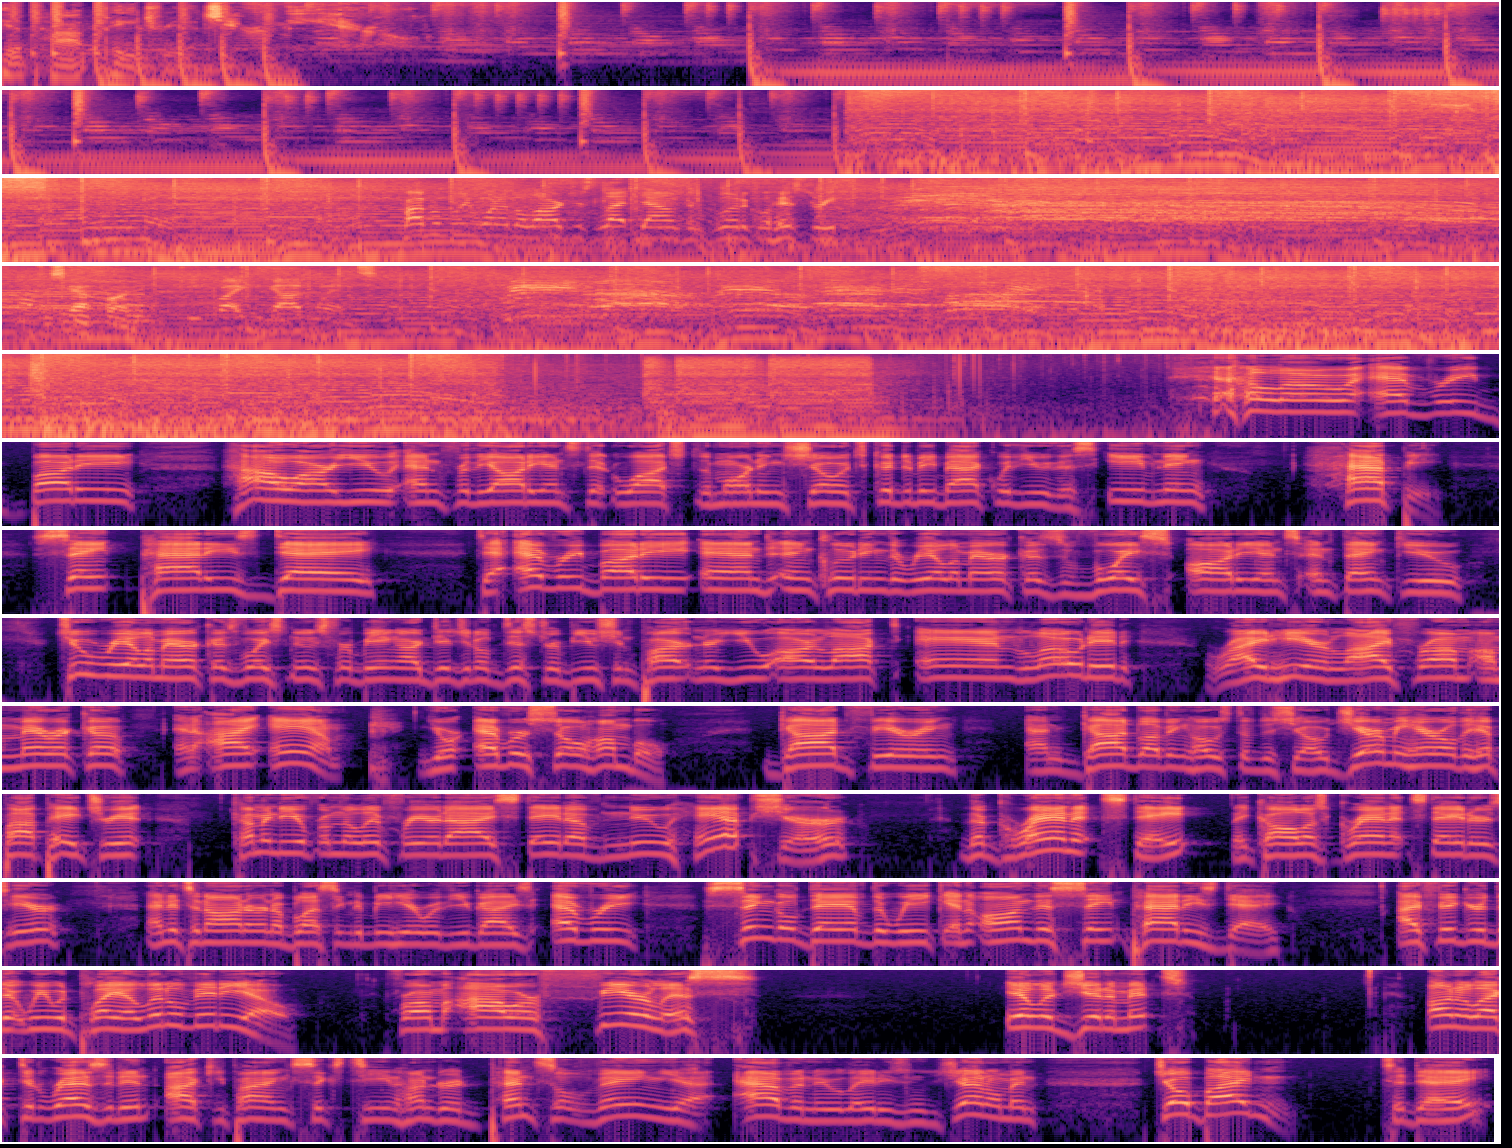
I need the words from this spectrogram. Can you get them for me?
Hip Hop Patriot, Jeremy Herrell. Probably one of the largest letdowns in political history. Just keep fighting. Keep fighting, God wins. Hello, everybody. How are you? And for the audience that watched the morning show, it's good to be back with you this evening. Happy St. Patty's Day to everybody, and including the Real America's Voice audience. And thank you to Real America's Voice News for being our digital distribution partner. You are locked and loaded right here, live from America. And I am your ever so humble, God fearing, and God loving host of the show, Jeremy Herrell, the hip hop patriot, coming to you from the Live Free or Die state of New Hampshire, the Granite State. They call us Granite Staters here. And it's an honor and a blessing to be here with you guys every single day of the week. And on this St. Patty's Day, I figured that we would play a little video from our fearless, illegitimate, unelected resident occupying 1600 Pennsylvania Avenue, ladies and gentlemen. Joe Biden today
